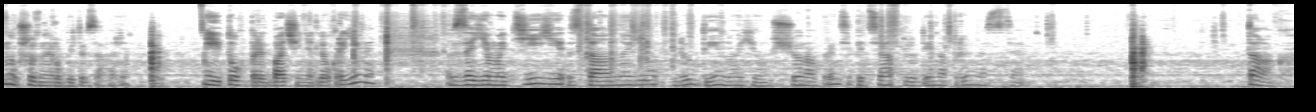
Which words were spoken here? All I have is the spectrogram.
Ну, що з нею робити взагалі? І ітог передбачення для України взаємодії з даною людиною, що нам, в принципі, ця людина принесе. Так,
